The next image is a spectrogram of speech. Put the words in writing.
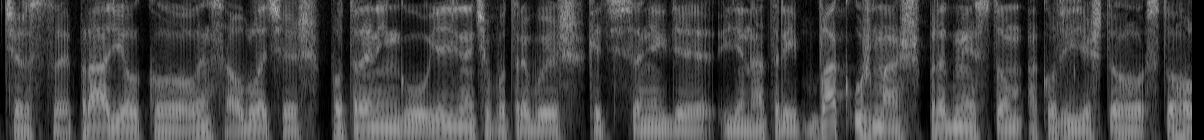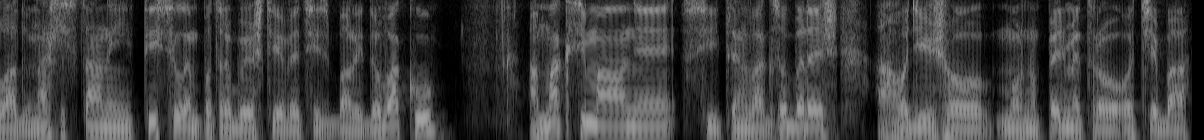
čerstvé prádielko, len sa oblečeš. Po tréningu jediné, čo potrebuješ, keď sa niekde ide na tri, vak už máš pred miestom, ako zídeš toho, z toho ľadu nachystaný, ty si len potrebuješ tie veci zbaliť do vaku, a maximálne si ten vlak zobereš a hodíš ho možno 5 metrov od teba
